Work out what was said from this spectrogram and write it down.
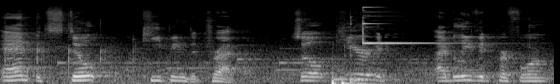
and it's still keeping the track. So here it, I believe it performed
